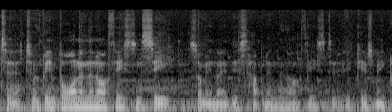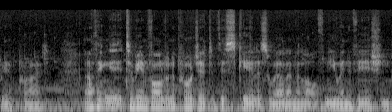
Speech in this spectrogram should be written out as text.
to, to have been born in the northeast and see something like this happening in the northeast. It, it gives me great pride. And I think it, to be involved in a project of this scale as well and a lot of new innovation,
